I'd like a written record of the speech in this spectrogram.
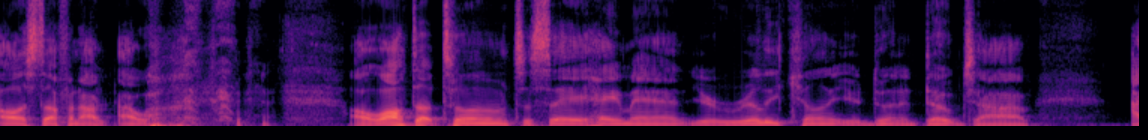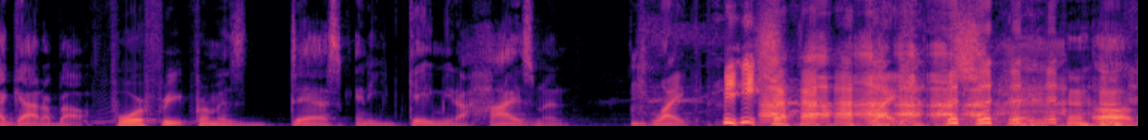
all this stuff. And I, I, I walked up to him to say, hey man, you're really killing it. You're doing a dope job. I got about four feet from his desk, and he gave me the Heisman. Like, like up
